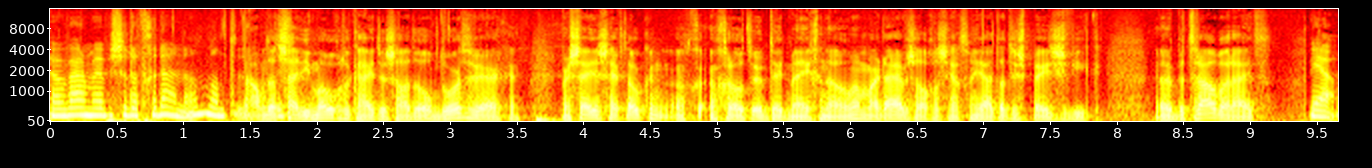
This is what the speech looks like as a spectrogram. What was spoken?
en waarom hebben ze dat gedaan dan? Want, nou, omdat dus... zij die mogelijkheid dus hadden om door te werken. Mercedes heeft ook een, een, een, grote update meegenomen. Maar daar hebben ze al gezegd van ja, dat is specifiek uh, betrouwbaarheid. Ja,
